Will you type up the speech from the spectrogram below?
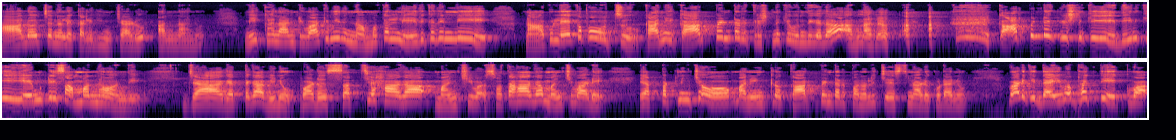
ఆలోచనలు కలిగించాడు అన్నాను. మీకు అలాంటి వాటి మీద నమ్మకం లేదు కదండి. నాకు లేకపోవచ్చు కానీ కార్పెంటర్ కృష్ణకి ఉంది కదా అన్నాను. కార్పెంటర్ కృష్ణకి దీనికి ఏమిటి సంబంధం అంది. జాగ్రత్తగా విను. వాడు సత్యహాగా మంచి స్వతహాగా మంచివాడే. ఎప్పటి నుంచో మన ఇంట్లో కార్పెంటర్ పనులు చేస్తున్నాడు కూడాను. వాడికి దైవభక్తి ఎక్కువ.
